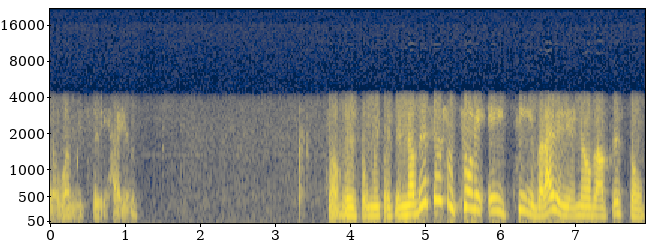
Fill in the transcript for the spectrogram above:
So let me see how you. So there's the link right there. Now this is from 2018, but I didn't even know about this till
